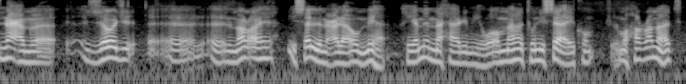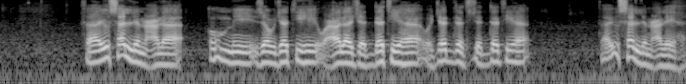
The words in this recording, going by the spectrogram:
نعم الزوج المرأة يسلم على أمها. هي من محارمه وأمهات نسائكم في المحرمات. فيسلم على أم زوجته وعلى جدتها وجدة جدتها. فيسلم عليها.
